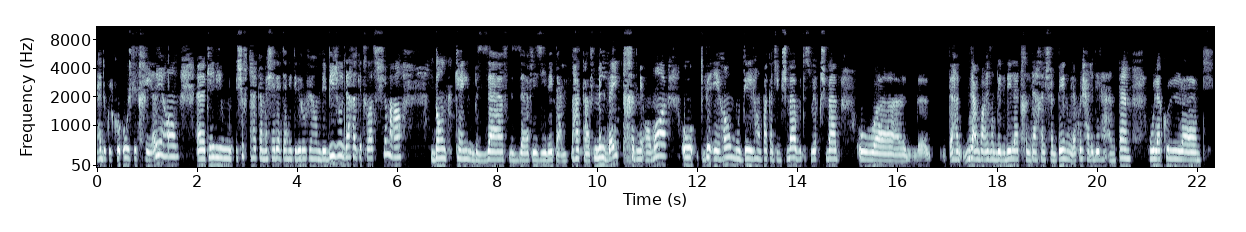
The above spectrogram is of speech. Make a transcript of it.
هذوك الكؤوس اللي تخيريهم. آه كاينين شفت هكا مشاريع تاني تديروا فيهم des bijoux داخل كي تخلص الشمعة. donc كاين بزاف بزاف les idées تاع هكا. من البيت تخدمي أمور وتبيعيهم وديري لهم packaging شباب وتسويق شباب و آه، زعما par exemple ديري لا تدخل داخل شابين ولا كل حاجة ديرها un thème ولا كل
